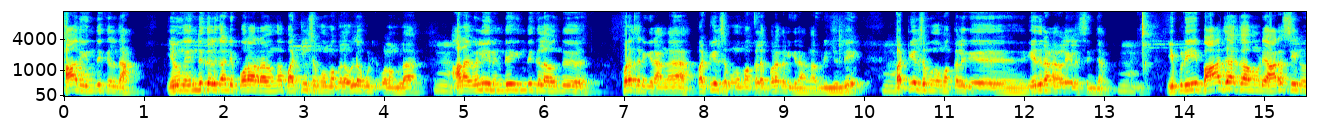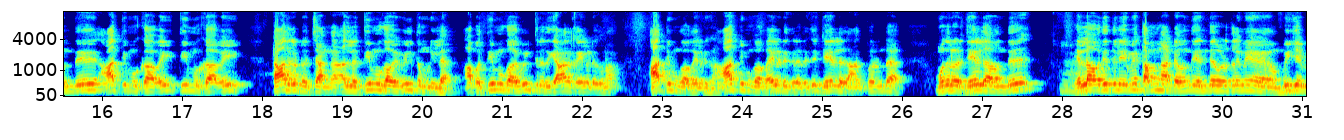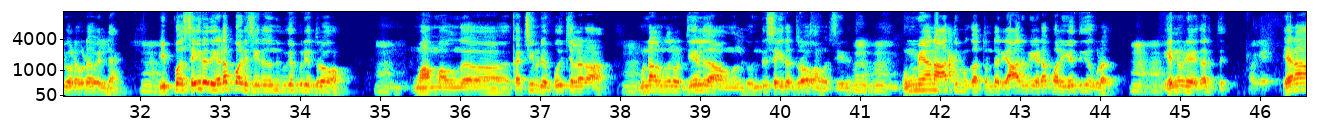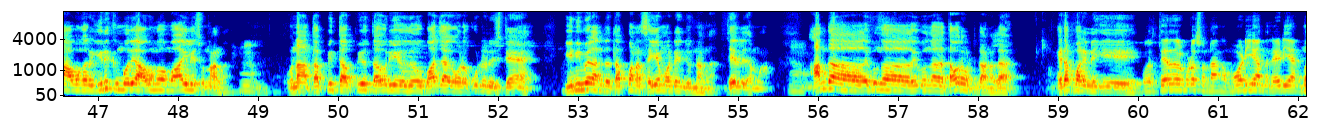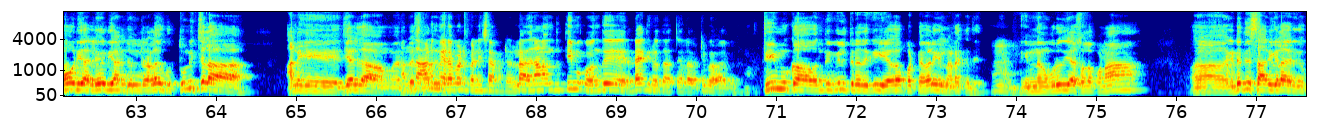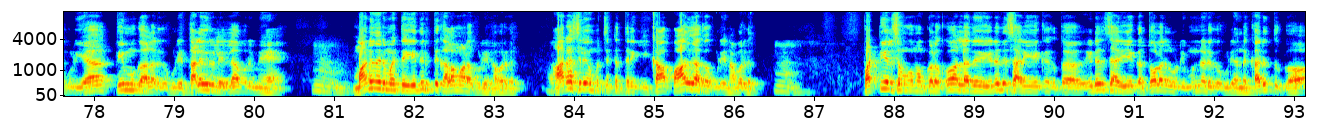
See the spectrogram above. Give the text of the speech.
சாதி இந்துக்கள் தான். இவங்க இந்துக்களுக்காண்டி போராடுறவங்க பட்டியல் சமூக மக்களை உள்ள கூட்டிட்டு போலாம்ல ஆனா வெளியே நின்று இந்துக்களை வந்து புறக்கணிக்கிறாங்க பட்டியல் சமூக மக்களை புறக்கணிக்கிறாங்க அப்படின்னு சொல்லி பட்டியல் சமூக மக்களுக்கு எதிரான வேலைகளை செஞ்சாங்க. இப்படி பாஜகவுடைய அரசியல் வந்து அதிமுகவை திமுகவை டார்கெட் வச்சாங்க. அதுல திமுகவை வீழ்த்த முடியல. அப்ப திமுகவை வீழ்த்துறதுக்கு யாரை கையில் எடுக்கணும்? அதிமுக கையில் எடுக்கணும். அதிமுக கையில் எடுக்கிறதுக்கு ஜெயலலிதா இப்ப இருந்த முதல்வர் ஜெயலலிதா வந்து எல்லா விதத்திலையுமே தமிழ்நாட்டை வந்து எந்த இடத்துலையுமே பிஜேபியோட விடவே இல்லை. ம், இப்ப செய்யறது எடப்பாடி செய்யறது வந்து மிகப்பெரிய துரோகம். அவங்க கட்சியினுடைய பொதுச் செயலரா முன்னாள் முதல்வர் ஜெயலலிதா அவங்களுக்கு வந்து செய்யற துரோகம் அவர் செய்யறது உண்மையான அதிமுக தொண்டர் யாருமே எடப்பாடி ஏத்துக்க கூடாது. என்னுடைய கருத்து. ஏன்னா அவங்க இருக்கும்போதே அவங்க வாயிலே சொன்னாங்க. நான் தப்பி தப்பியோ தவறியோ ஏதோ பாஜகவோட கூட்டணி வச்சுட்டேன். இனிமேல் அந்த தப்பை நான் செய்ய மாட்டேன்னு சொன்னாங்க ஜெயலலிதா அம்மா. அந்த இவங்க இவங்க தவற விட்டுட்டாங்கல்ல. எடப்பாடி இன்னைக்கு ஒரு தேர்தல் கூட சொன்னாங்க மோடியா அந்த லேடியா மோடியா லேடியான்னு சொல்ற அளவுக்கு துணிச்சலா அன்னைக்கு ஜெயலலிதா அந்த. ஆளுமே எடப்பாடி பழனிசாமி இல்ல. அதனால வந்து திமுக வந்து ரெண்டாயிரத்தி இருபத்தி ஆறு தேர்தலில் வெற்றி பெற வாய்ப்பு இருக்கும்? திமுக வந்து வீழ்த்துறதுக்கு ஏகப்பட்ட வேலைகள் நடக்குது. இன்னும் உறுதியாக சொல்லப்போனால் இடதுசாரிகளாக இருக்கக்கூடிய திமுகவில் இருக்கக்கூடிய தலைவர்கள் எல்லாருமே மனு தர்மத்தை எதிர்த்து களமாடக்கூடிய நபர்கள். அரசியலமைப்பு சட்டத்திற்கு கா பாதுகாக்கக்கூடிய நபர்கள். பட்டியல் சமூக மக்களுக்கோ அல்லது இடதுசாரி இயக்க இடதுசாரி இயக்க தோழர்களுடைய முன்னெடுக்கக்கூடிய அந்த கருத்துக்கோ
